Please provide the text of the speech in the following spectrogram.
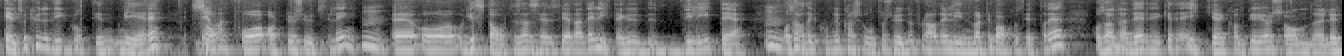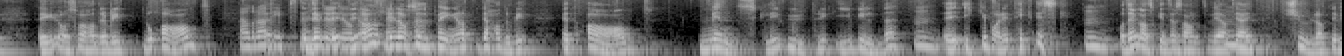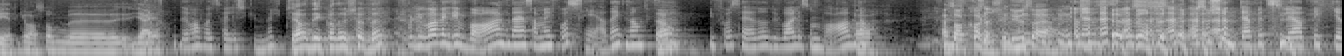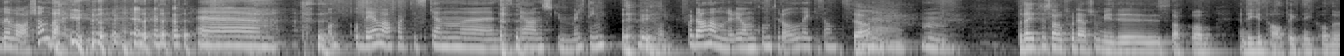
Ellers så kunne de gått inn mer, som var- på Arthurs utstilling, Mm. og, og gestalte seg selv og si nei, det likte jeg ikke, delete det. Og så hadde kommunikasjonen forsvunnet, for da hadde Linn vært tilbake og sett på det. Og så hadde mm. det liket jeg ikke, kan ikke gjøre sånn, eller eh, Og så hadde det blitt noe annet. Da hadde du hatt Ibsen i Det- det- studio Ja, men altså, poenget er at det hadde blitt et annet menneskelig uttrykk i bildene. Eh, ikke bare teknisk. Og det er ganske interessant ved at jeg skjuler at de vet ikke hva som uh, jeg Det var faktisk veldig skummelt. Ja, det kan dere skjønne. For du var veldig vag da jeg sa men vi får se det. ikke sant? Ja. Vi får se det, og du var litt sånn vag, da. Ja. Jeg sa kanskje du, sa jeg. Og så, og, så, og så skjønte jeg plutselig at ikke det var sånn. Eh, og, og det var faktisk en, eh, ja, en skummel ting. For da handler det jo om kontroll, ikke sant. Ja. Mm. Men det er interessant, for det er så mye det snakk om en digital teknikk og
